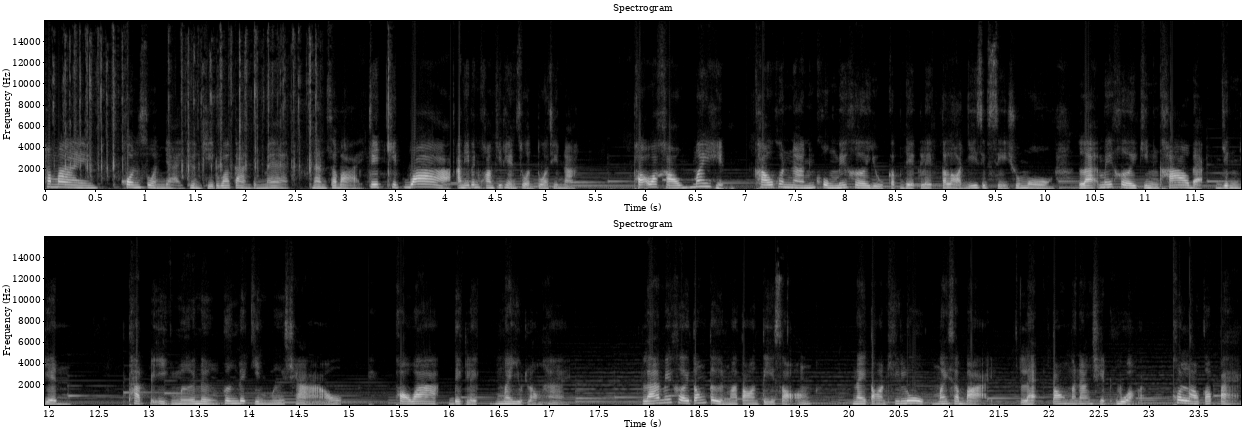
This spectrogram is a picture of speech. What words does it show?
ทำไมคนส่วนใหญ่ถึงคิดว่าการเป็นแม่นั้นสบาย จิตคิดว่าอันนี้เป็นความคิดเห็นส่วนตัวจินนะ เพราะว่าเขาไม่เห็นเขาคนนั้นคงไม่เคยอยู่กับเด็กเล็กตลอด 24 ชั่วโมง และไม่เคยกินข้าวแบบเย็นๆ ถัดไปอีกมื้อหนึ่งเพิ่งได้กินมื้อเช้า เพราะว่าเด็กเล็กไม่หยุดร้องไห้ และไม่เคยต้องตื่นมาตอนตีสองในตอนที่ลูกไม่สบาย และต้องมานั่งเช็ดอ้วก คนเราก็แปลก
